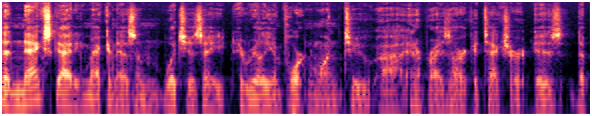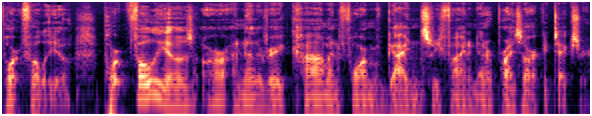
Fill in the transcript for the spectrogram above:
the next guiding mechanism, which is a, a really important one to uh, enterprise architecture, is the portfolio. Portfolios are another very common form of guidance we find in enterprise architecture.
